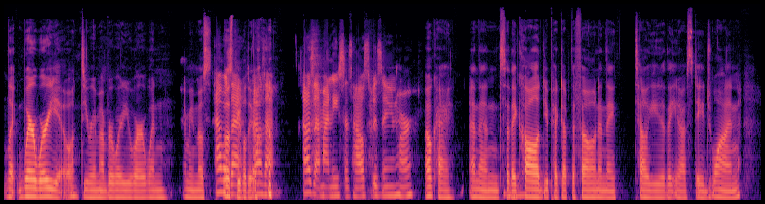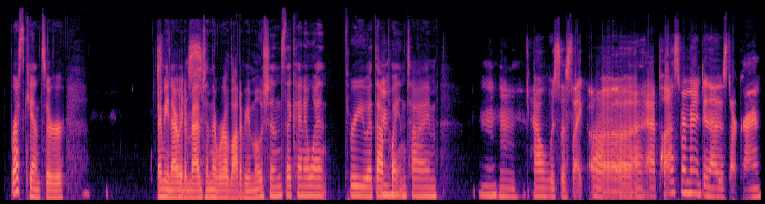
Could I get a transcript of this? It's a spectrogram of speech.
like, where were you? Do you remember where you were when? I mean, most most at, people do. I was, at, I was at my niece's house visiting her. Okay. And then, so they mm-hmm. called. You picked up the phone, and they tell you that you have stage one breast cancer. I mean, I would yes. imagine there were a lot of emotions that kind of went through you at that mm-hmm. point in time. Mm-hmm. I was just like, uh, I paused for a minute, then I just start crying.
